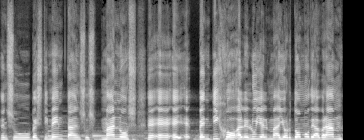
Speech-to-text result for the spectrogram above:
en su vestimenta, en sus manos. bendijo, aleluya, el mayordomo de Abraham,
